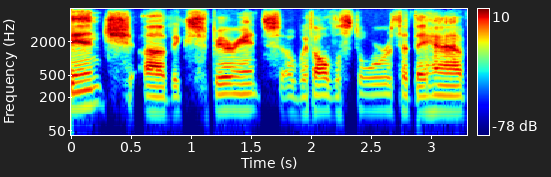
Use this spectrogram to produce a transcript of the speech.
bench of experience uh, with all the stores that they have.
